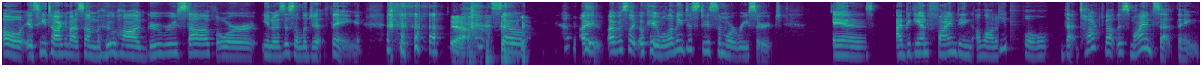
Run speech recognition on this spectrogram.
"Oh, is he talking about some hoo-ha guru stuff, or you know, is this a legit thing?" yeah. so I I was like, "Okay, well, let me just do some more research," and I began finding a lot of people that talked about this mindset thing.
